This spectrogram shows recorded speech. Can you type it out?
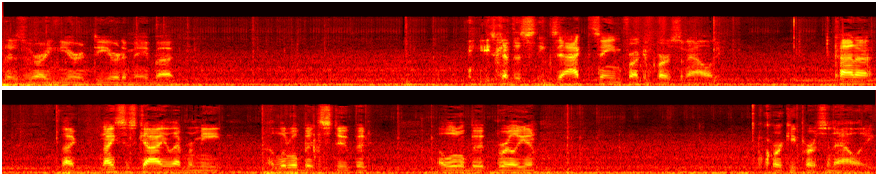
that is very near and dear to me, but he's got this exact same fucking personality. Kind of like nicest guy you'll ever meet, a little bit stupid, a little bit brilliant, quirky personality.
